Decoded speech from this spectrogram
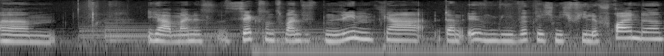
ähm, ja, meines 26. Lebensjahr dann irgendwie wirklich nicht viele Freunde.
